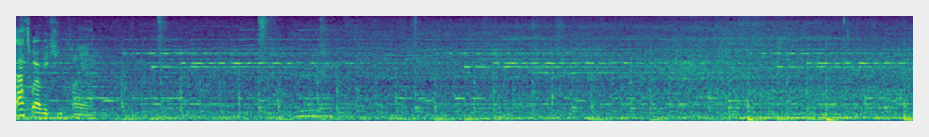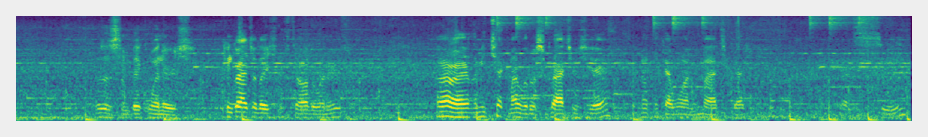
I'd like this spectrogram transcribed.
That's why we keep playing. Those are some big winners. Congratulations to all the winners. Alright, let me check my little scratchers here. I don't think I won much, but let's see.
